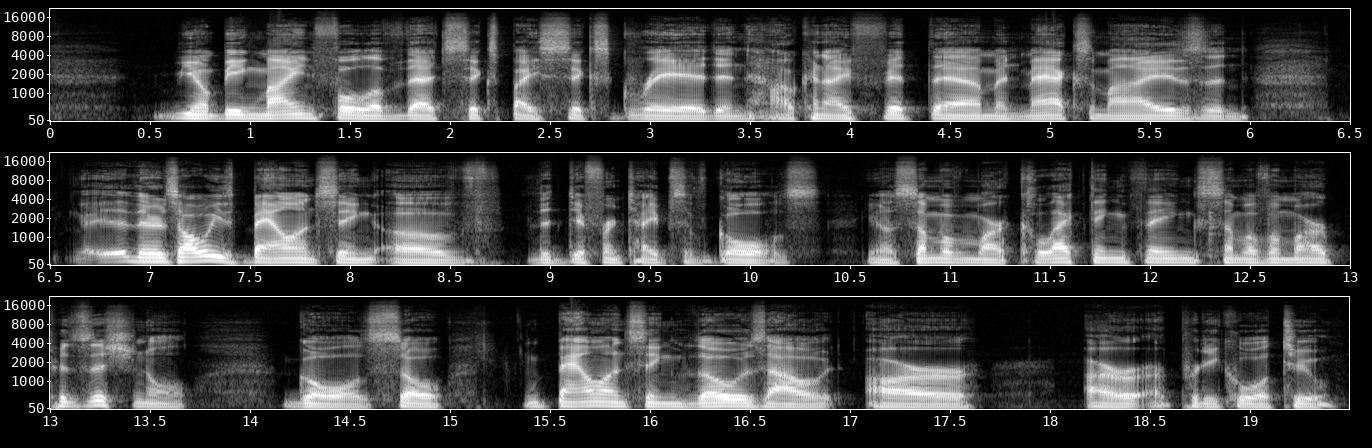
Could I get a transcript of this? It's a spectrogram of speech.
you know being mindful of that six by six grid and how can i fit them and maximize and uh, there's always balancing of the different types of goals you know some of them are collecting things some of them are positional goals so balancing those out are are, are pretty cool too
